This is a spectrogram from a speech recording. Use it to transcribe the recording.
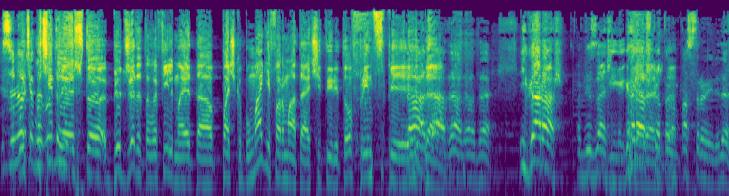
до семерки. Уч- даже учитывая, что бюджет этого фильма это пачка бумаги формата А4, то в принципе Да, да, да, да, да. И гараж обязательно. И гараж, гараж, который да. построили, да.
